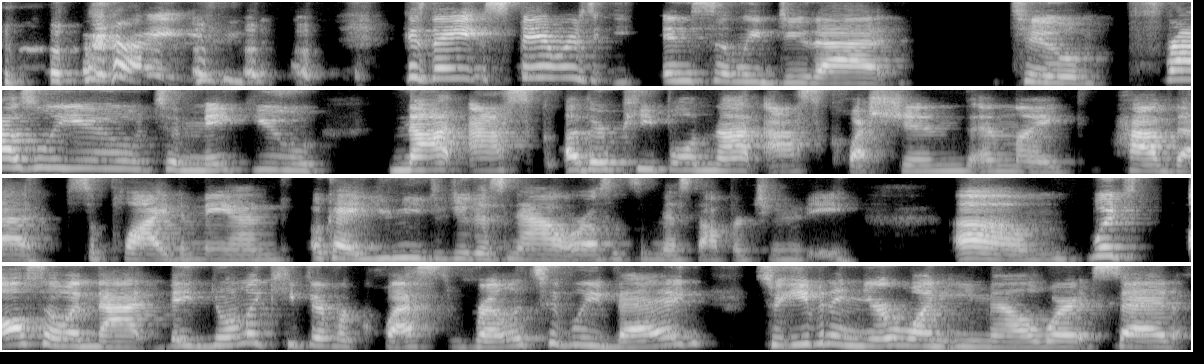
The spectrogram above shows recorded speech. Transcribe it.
right. Because they spammers instantly do that to frazzle you, to make you not ask other people, not ask questions, and like have that supply demand. Okay, you need to do this now, or else it's a missed opportunity. Um, which also in that they normally keep their requests relatively vague. So even in your one email where it said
